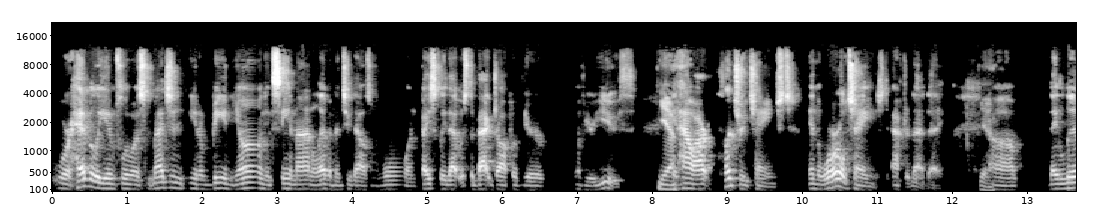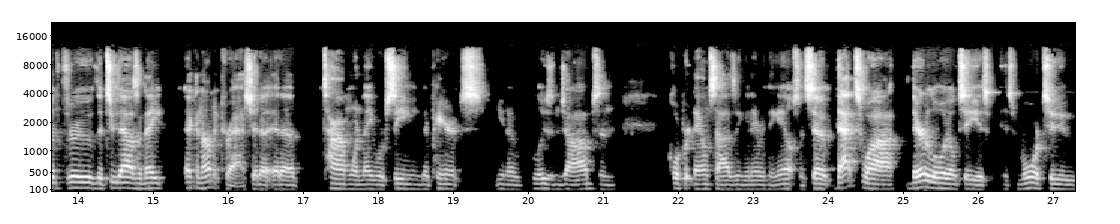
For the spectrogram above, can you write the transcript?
were heavily influenced. Imagine, you know, being young and seeing 9-11 in 2001. Basically, that was the backdrop of your of your youth. Yeah. And how our country changed and the world changed after that day. Yeah. Uh, they lived through the 2008 economic crash at a, at a time when they were seeing their parents, you know, losing jobs and corporate downsizing and everything else. And so that's why their loyalty is, is more to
